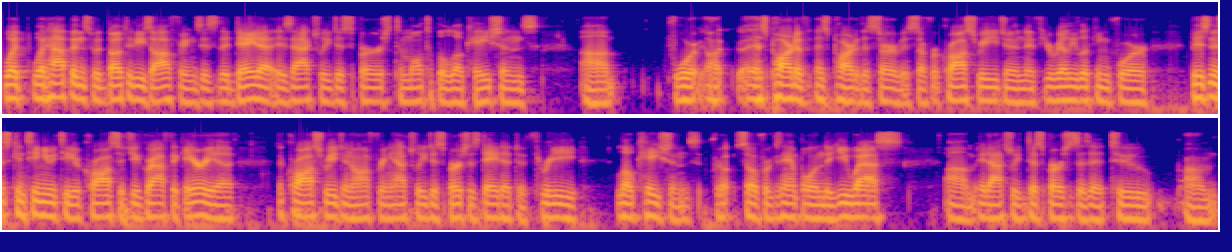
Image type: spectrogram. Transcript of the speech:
what what happens with both of these offerings is the data is actually dispersed to multiple locations um, for uh, as part of as part of the service. So for cross-region, if you're really looking for business continuity across a geographic area, the cross-region offering actually disperses data to three locations. So, for example, in the U.S., um, it actually disperses it to um,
